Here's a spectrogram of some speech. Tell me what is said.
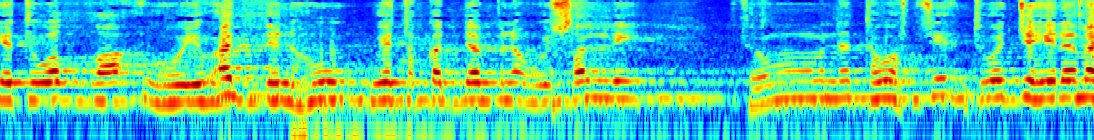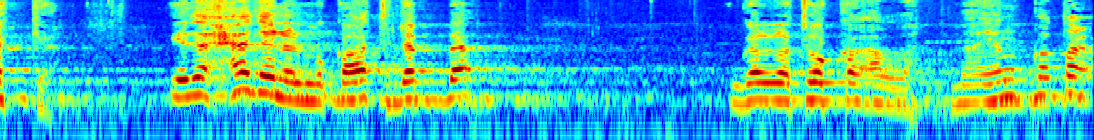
يتوضأ ويؤذن هو ويتقدمنا ويصلي ثم نتوجه إلى مكة. إذا حدن المقات لبى وقال له توكل على الله ما ينقطع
